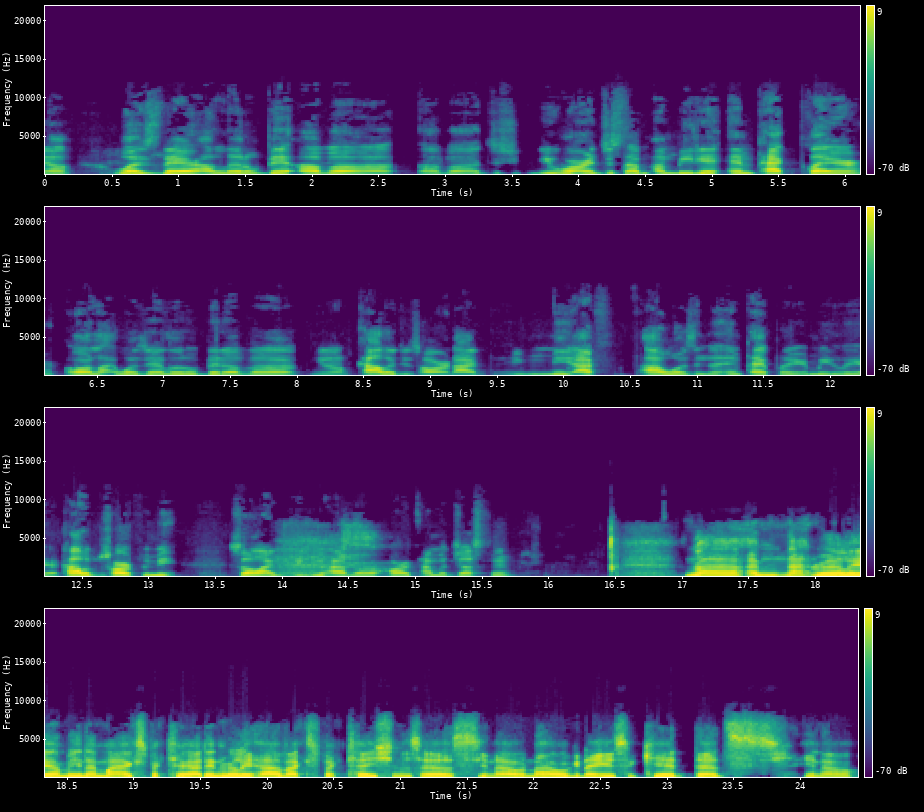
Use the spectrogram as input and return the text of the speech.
know, was there a little bit of a of a just you weren't just a immediate impact player, or like was there a little bit of a you know college is hard? I even me I I wasn't the impact player immediately. College was hard for me. So, like, did you have a hard time adjusting? No, I'm not really. I mean, my expectation, I didn't really have expectations as, you know, nowadays a kid that's, you know,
